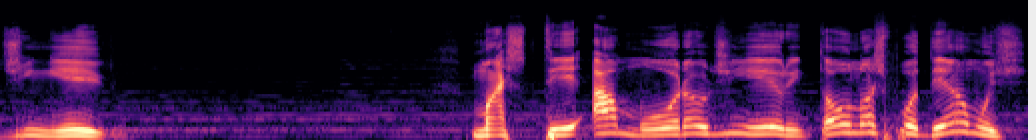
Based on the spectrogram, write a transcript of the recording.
dinheiro mas ter amor ao dinheiro. Então nós podemos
